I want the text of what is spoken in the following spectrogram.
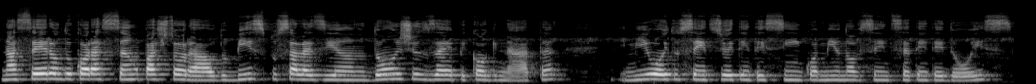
nasceram do coração pastoral do bispo salesiano Dom Giuseppe Cognata, de 1885 a 1972,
